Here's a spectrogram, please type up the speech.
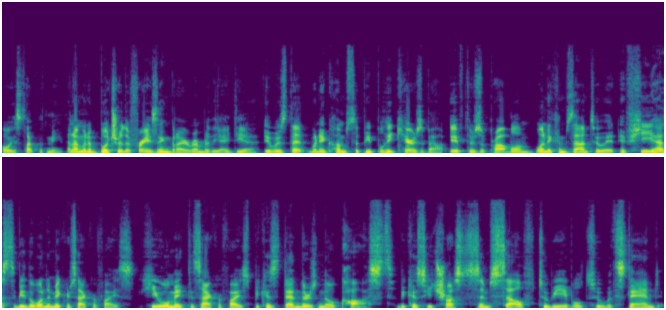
always stuck with me, and I'm going to butcher the phrasing, but I remember the idea. It was that when it comes to people he cares about, if there's a problem, when it comes down to it, if he has to be the one to make a sacrifice, he will make the sacrifice because then there's no cost, because he trusts himself to be able to withstand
